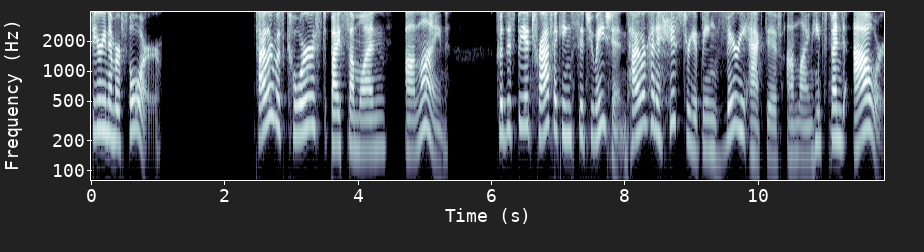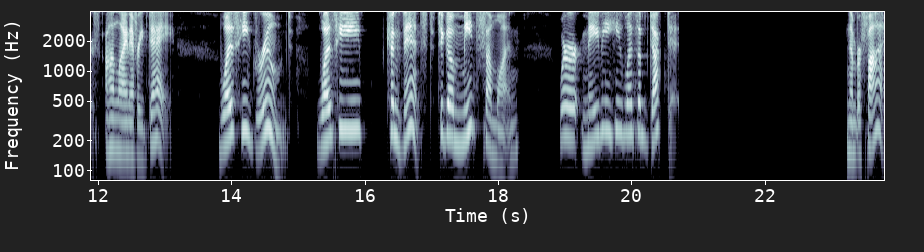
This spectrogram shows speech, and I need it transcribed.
Theory number four Tyler was coerced by someone online could this be a trafficking situation? Tyler had a history of being very active online. He'd spend hours online every day. Was he groomed? Was he convinced to go meet someone where maybe he was abducted? Number five,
